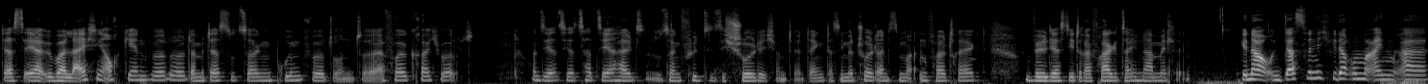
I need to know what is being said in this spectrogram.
dass er über Leichen auch gehen würde, damit er sozusagen berühmt wird und äh, erfolgreich wird. Und sie jetzt, jetzt hat sie halt sozusagen fühlt sie sich schuldig und er denkt, dass sie mit Schuld an diesem Unfall trägt und will dass die drei Fragezeichen da ermitteln. Genau, und das finde ich wiederum ein äh,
